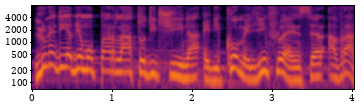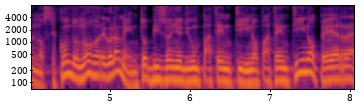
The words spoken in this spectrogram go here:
Lunedì abbiamo parlato di Cina e di come gli influencer avranno, secondo un nuovo regolamento, bisogno di un patentino. Patentino per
